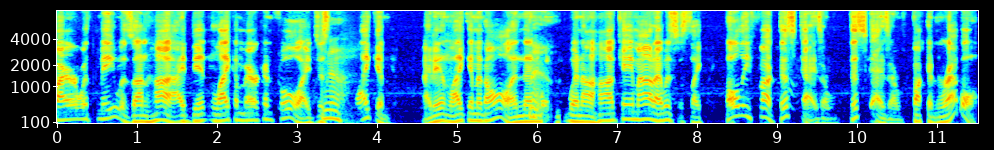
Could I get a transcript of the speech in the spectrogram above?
fire with me was on high i didn't like american fool i just didn't like him i didn't like him at all and then Yeah. when, when aha came out i was just like holy fuck this guy's a this guy's a fucking rebel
